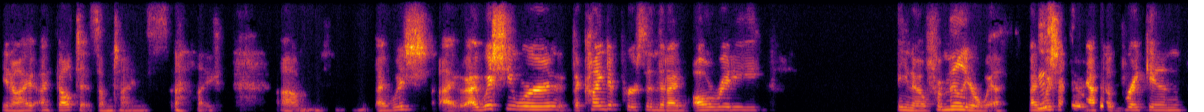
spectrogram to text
You know, I, I felt it sometimes. like, um, I wish I, I wish you were the kind of person that I'm already, you know, familiar with. I wish I didn't have to break in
